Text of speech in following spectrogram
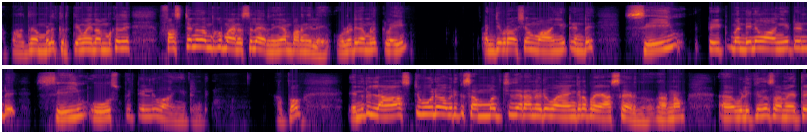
അപ്പോൾ അത് നമ്മൾ കൃത്യമായി നമുക്കത് ഫസ്റ്റ് തന്നെ നമുക്ക് മനസ്സിലായിരുന്നു. ഞാൻ പറഞ്ഞില്ലേ ഓൾറെഡി നമ്മൾ ക്ലെയിം അഞ്ച് പ്രാവശ്യം വാങ്ങിയിട്ടുണ്ട്. സെയിം ട്രീറ്റ്മെന്റിന് വാങ്ങിയിട്ടുണ്ട് സെയിം ഹോസ്പിറ്റലിൽ വാങ്ങിയിട്ടുണ്ട്. അപ്പോൾ എന്നിട്ട് ലാസ്റ്റ് പോലും അവർക്ക് സമ്മതിച്ച് തരാൻ ഒരു ഭയങ്കര പ്രയാസമായിരുന്നു. കാരണം വിളിക്കുന്ന സമയത്ത്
